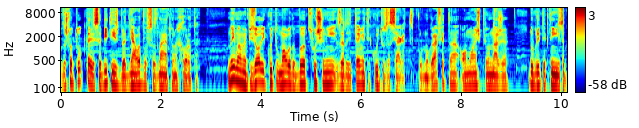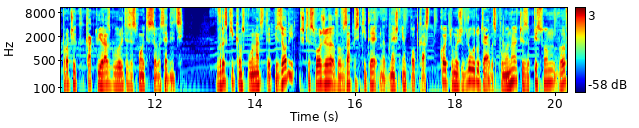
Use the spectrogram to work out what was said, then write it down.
защото тези събития избледняват в съзнанието на хората. Но имам епизоди, които могат да бъдат слушани заради темите, които засягат. Порнографията, онлайн шпионажа, добрите книги за прочит, както и разговорите с моите събеседници. Връзки към споменатите епизоди ще сложа в записките на днешния подкаст, който между другото трябва да спомена, че записвам в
